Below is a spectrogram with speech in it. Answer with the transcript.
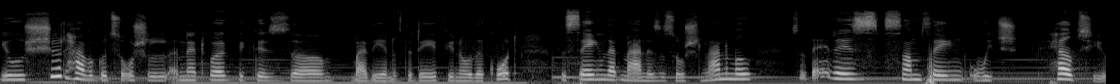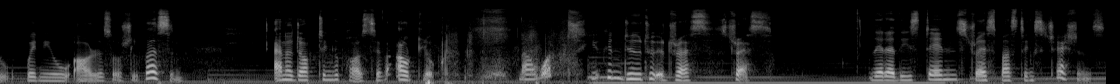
You should have a good social network because uh, by the end of the day, if you know the quote, the saying that man is a social animal, so there is something which helps you when you are a social person and adopting a positive outlook. Now, what you can do to address stress? There are these 10 stress busting suggestions.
